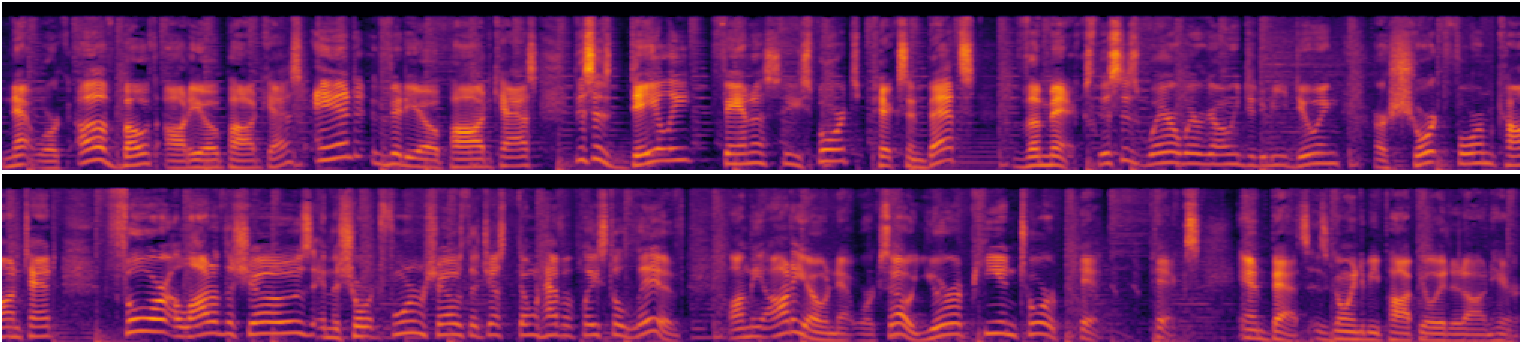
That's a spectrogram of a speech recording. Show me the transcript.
Network of both audio podcasts and video podcasts. This is daily fantasy sports picks and bets, the mix. This is where we're going to be doing our short form content for a lot of the shows and the short form shows that just don't have a place to live on the audio network. So, European Tour Pit picks and bets is going to be populated on here.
